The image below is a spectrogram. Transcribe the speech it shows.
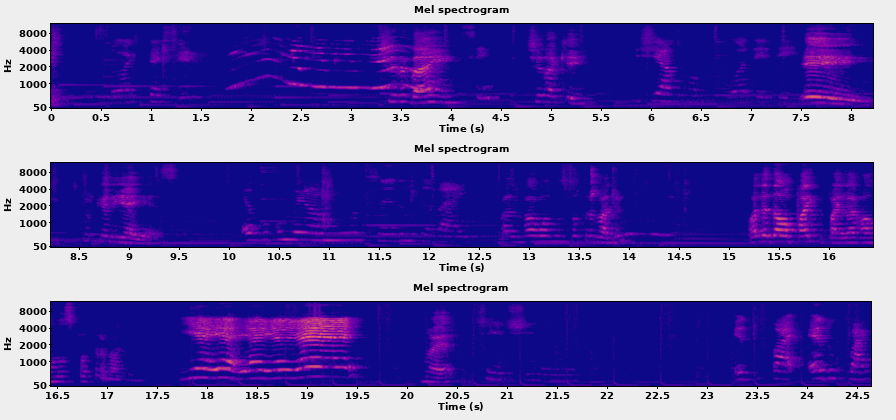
Um, dois, três. Cheira bem. Sim. Cheira aqui. Já vou. Ei, que porcaria é essa? Eu vou comer almoço também. Vais levar o almoço para o trabalho? Olha, dá ao pai que o pai leva o almoço para o trabalho. Yeah, yeah, yeah, yeah, yeah. Não é? Sim, sim. É do pai, é do pai,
